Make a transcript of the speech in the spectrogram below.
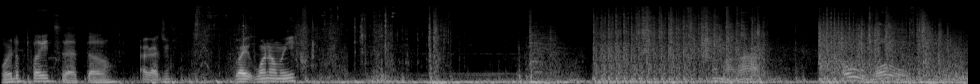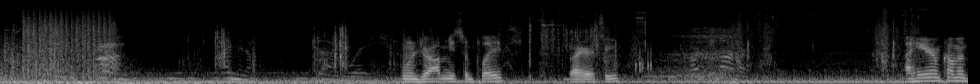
Where the plates at though? I got you. Wait, one on me. Oh my god. Oh, whoa. I'm in a bad way. Wanna drop me some plates? Right here too. I hear him coming.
